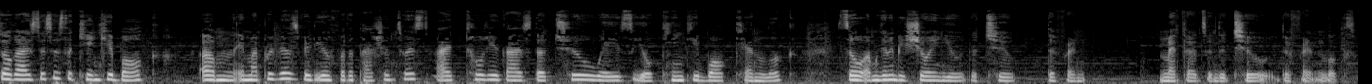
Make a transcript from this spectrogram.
So guys, this is the kinky bulk. Um, in my previous video for the passion twist, I told you guys the two ways your kinky bulk can look. So I'm going to be showing you the two different methods and the two different looks.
